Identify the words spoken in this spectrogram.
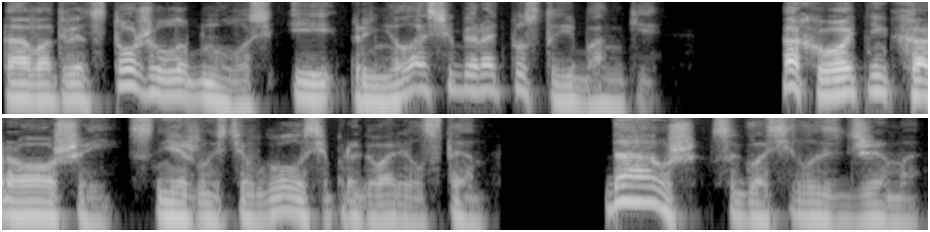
Та в ответ тоже улыбнулась и принялась убирать пустые банки. «Охотник хороший», — с нежностью в голосе проговорил Стэн. «Да уж», — согласилась Джема,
